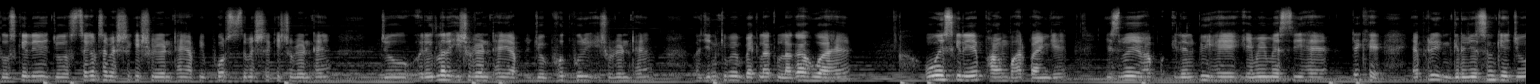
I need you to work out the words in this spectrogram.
तो उसके लिए जो सेकंड सेमेस्टर के स्टूडेंट हैं, या फिर फोर्थ सेमेस्टर के स्टूडेंट हैं, जो रेगुलर स्टूडेंट हैं, या फिर जो भूतपूर्व स्टूडेंट हैं जिनके में बैकलॉग लगा हुआ है, वो इसके लिए फॉर्म भर पाएँगे। इसमें आप एल एल बी है एम एम एस सी है, ठीक है, या फिर ग्रेजुएशन के जो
